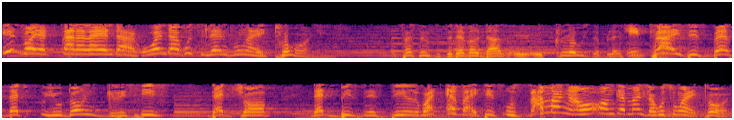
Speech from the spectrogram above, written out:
into yekuqala la yentako wenta ukuthi le ndvu ungayitholi. First thing the devil does is he close the blessing. he tries his best that you don't receive that job that business deal whatever it is. Uzama ngawo onke amandla ukuthi ungayitholi.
